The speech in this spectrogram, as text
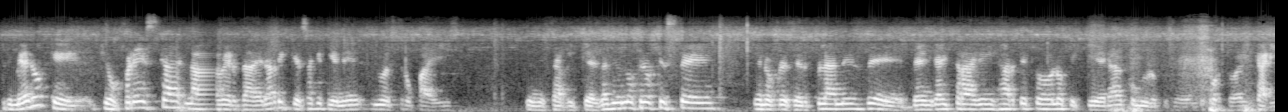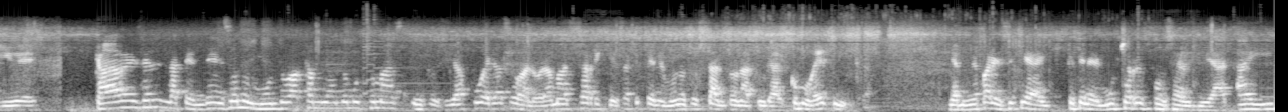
primero, que, que ofrezca la verdadera riqueza que tiene nuestro país. En esta riqueza yo no creo que esté en ofrecer planes de venga y trague y jarte todo lo que quiera, como lo que se vende por todo el Caribe, cada vez la tendencia en el mundo va cambiando mucho más, inclusive afuera se valora más esa riqueza que tenemos nosotros, tanto natural como étnica. Y a mí me parece que hay que tener mucha responsabilidad ahí.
